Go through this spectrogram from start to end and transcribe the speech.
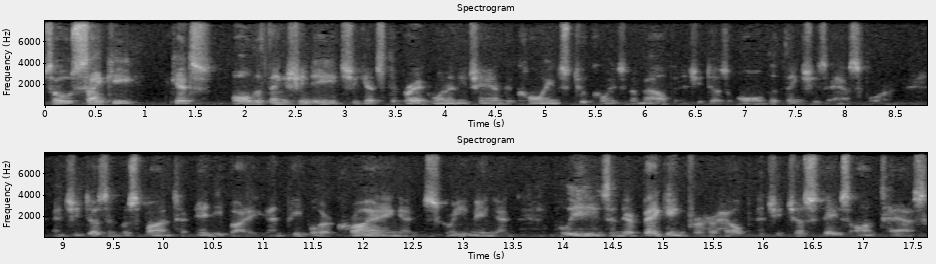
So Psyche gets all the things she needs. She gets the bread, one in each hand, the coins, two coins in her mouth, and she does all the things she's asked for and she doesn't respond to anybody. And people are crying and screaming and pleads and they're begging for her help. And she just stays on task.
